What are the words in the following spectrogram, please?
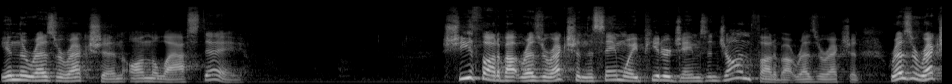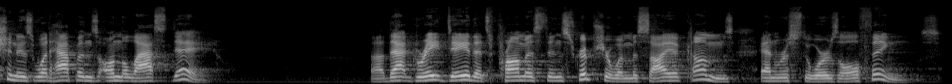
in the resurrection on the last day. She thought about resurrection the same way Peter, James, and John thought about resurrection. Resurrection is what happens on the last day. Uh, that great day that's promised in Scripture when Messiah comes and restores all things.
